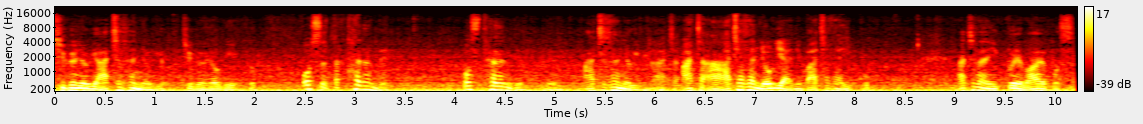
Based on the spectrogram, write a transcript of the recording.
지금 여기 아차산역이요. 지금 여기 그 버스 딱 타는데 버스 타는데요. 네. 아차산역입니다. 아차 아차 아, 아차산역이 아니고 아차산 입구. 아차산 입구에 마을 버스.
